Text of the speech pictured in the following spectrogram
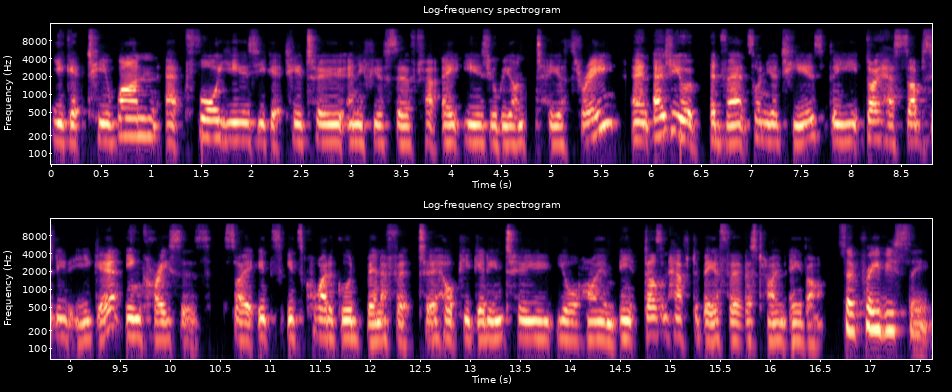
you get tier one. At four years, you get tier two. And if you've served for eight years, you'll be on tier three. And as you advance on your tiers, the DOHAS subsidy that you get increases. So it's it's quite a good benefit to help you get into your home. It doesn't have to be a first home either. So previously,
